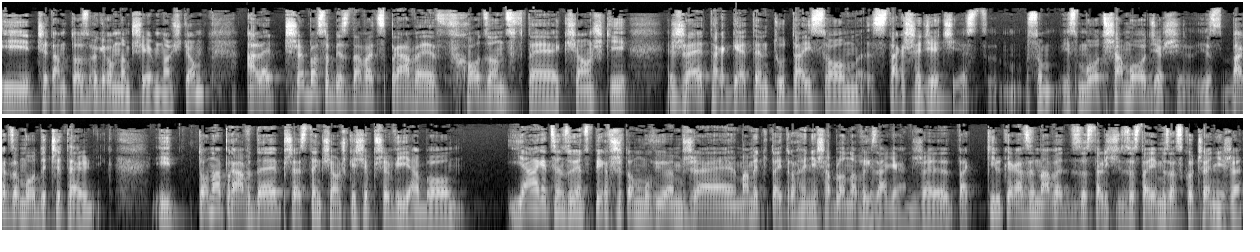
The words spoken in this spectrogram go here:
i czytam to z ogromną przyjemnością, ale trzeba sobie zdawać sprawę, wchodząc w te książki, że targetem tutaj są są starsze dzieci, jest, są, jest młodsza młodzież, jest bardzo młody czytelnik. I to naprawdę przez tę książkę się przewija, bo ja recenzując pierwszy tom mówiłem, że mamy tutaj trochę nieszablonowych zagrań, że tak kilka razy nawet zostali, zostajemy zaskoczeni, że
